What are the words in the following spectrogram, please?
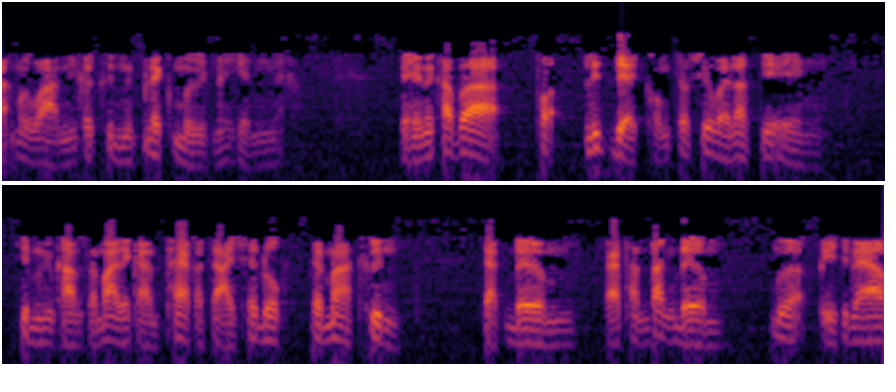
ละเมื่อวานนี้ก็ขึ้นเลขหมื่นนะเห็นนะครับจะเห็นนะครับว่าเพราะฤทธิ์เดชของเจ้าเชื้อไวรัสนี้เอง ที่มันมีความสามารถในการแพร่กระจายเชื้อโรคได้มากขึ้น จากเดิมสายพันธุ์ตั้งเดิมเมื่อปีที่แล้ว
